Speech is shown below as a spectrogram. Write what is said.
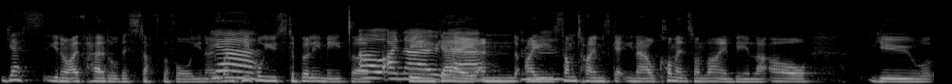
yes, you know, I've heard all this stuff before. You know, Yeah. when people used to bully me for Oh, I know, being gay, yeah. and I mm-hmm. sometimes get, you know, comments online being like, oh, you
